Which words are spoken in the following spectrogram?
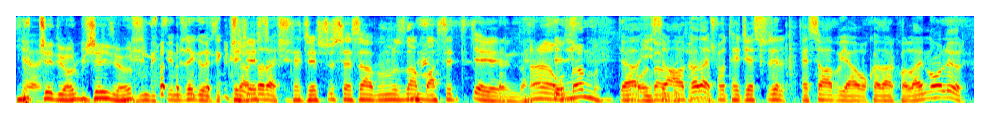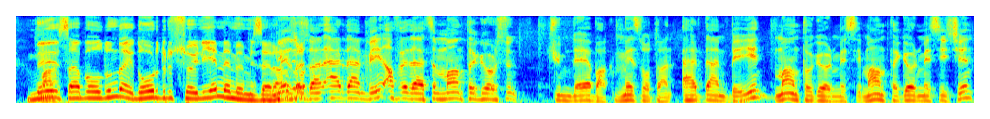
Bütçe diyor bir şey diyor. Bizim bütçemize göz dikmiş arkadaş. Tecessüs, hesabımızdan bahsettik ya yayında. Ha ondan mı? Ya Oradan arkadaş o tecessüs hesabı ya o kadar kolay mı oluyor? Ne Ma- hesabı olduğunu da doğru dürüst söyleyemememize rağmen. Mezo'dan Erdem Bey'in affedersin manta görsün cümleye bak. Mezo'dan Erdem Bey'in manto görmesi, manta görmesi için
